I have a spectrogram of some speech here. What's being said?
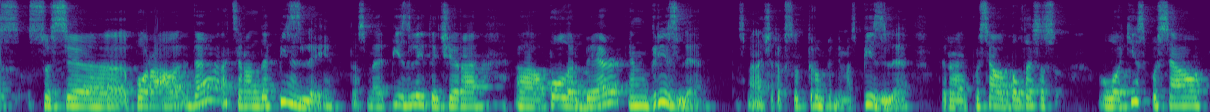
susiporavę atsiranda pizliai. Tasme, pizliai tai čia yra uh, polar bear and grizzly. Tasme, čia toks sutrumpinimas pizli. Tai yra pusiau baltasis lokys, pusiau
